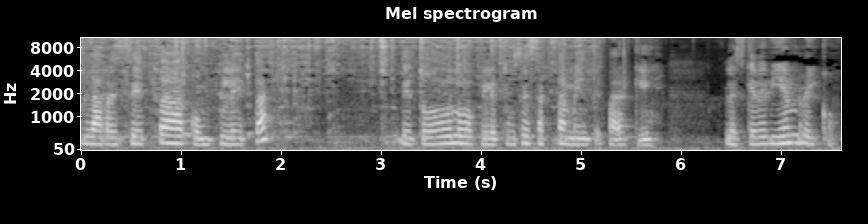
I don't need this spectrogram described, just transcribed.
la receta completa de todo lo que le puse exactamente para que les quede bien rico.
